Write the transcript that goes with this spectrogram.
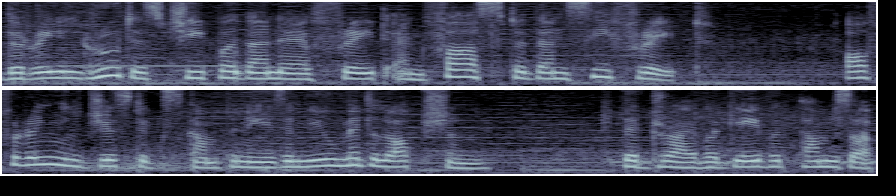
The rail route is cheaper than air freight and faster than sea freight, offering logistics companies a new middle option. The driver gave a thumbs up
